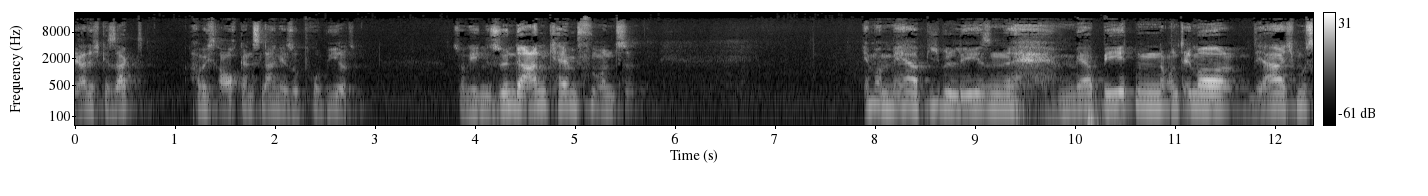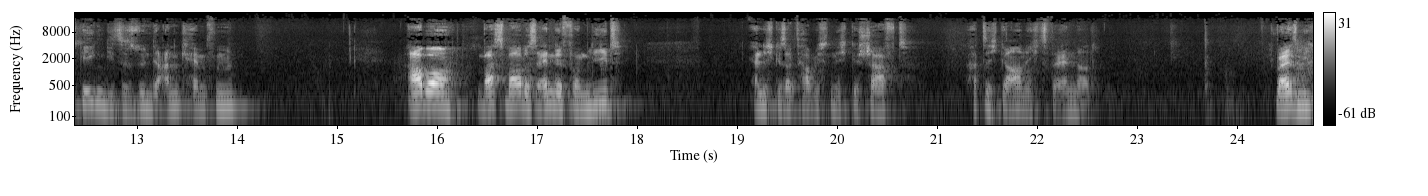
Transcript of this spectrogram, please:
ehrlich gesagt habe ich es auch ganz lange so probiert. So gegen Sünde ankämpfen und immer mehr Bibel lesen, mehr beten und immer, ja, ich muss gegen diese Sünde ankämpfen. Aber was war das Ende vom Lied? Ehrlich gesagt habe ich es nicht geschafft. Hat sich gar nichts verändert. Ich weiß nicht,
